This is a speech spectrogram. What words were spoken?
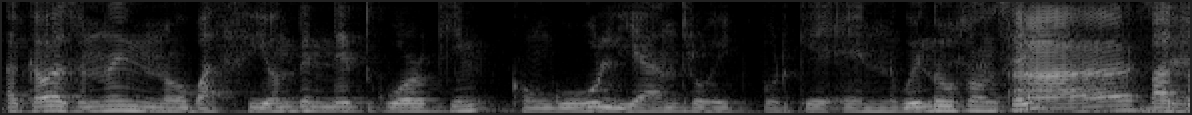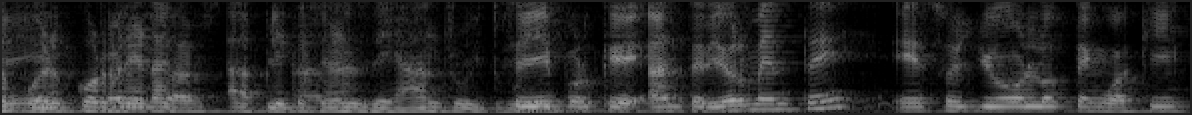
acaba de hacer una innovación de networking con Google y Android. Porque en Windows 11 Ah, vas sí, a poder correr a- aplicaciones de Android, Sí, porque anteriormente eso yo lo tengo aquí.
